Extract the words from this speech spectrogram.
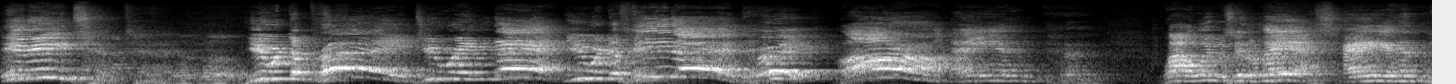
in Egypt. Uh-huh. You were depraved. You were in debt. You were defeated. Great. Ah, and while we was in a mess, and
